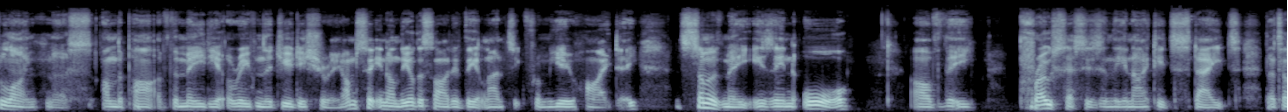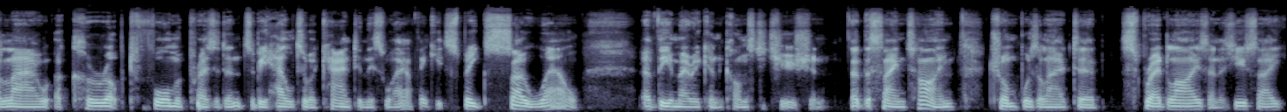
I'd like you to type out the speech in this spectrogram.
blindness on the part of the media or even the judiciary? I'm sitting on the other side of the Atlantic from you, Heidi. Some of me is in awe of the processes in the United States that allow a corrupt former president to be held to account in this way. I think it speaks so well of the American Constitution. At the same time, Trump was allowed to spread lies, and as you say,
